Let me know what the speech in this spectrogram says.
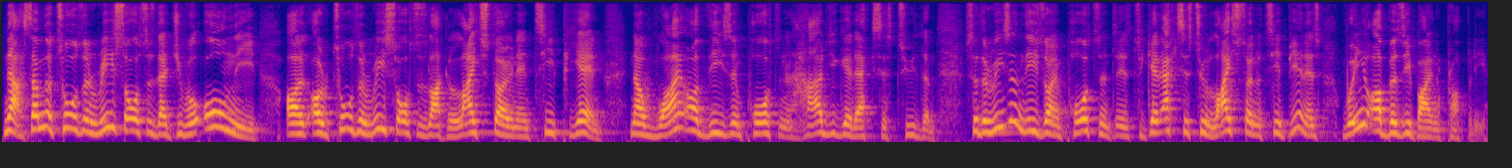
Now, some of the tools and resources that you will all need are, are tools and resources like Lightstone and TPN. Now, why are these important and how do you get access to them? So the reason these are important is to get access to Lightstone or TPN is when you are busy buying a property.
